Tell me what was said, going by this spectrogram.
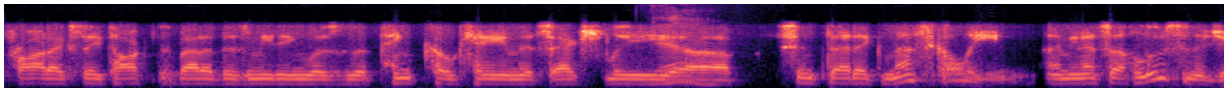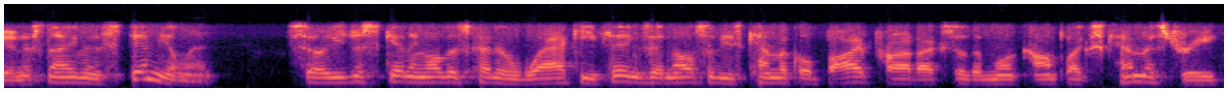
products they talked about at this meeting was the pink cocaine that's actually yeah. uh, synthetic mescaline. I mean, that's a hallucinogen. It's not even a stimulant. So you're just getting all this kind of wacky things, and also these chemical byproducts of the more complex chemistry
